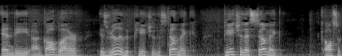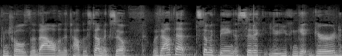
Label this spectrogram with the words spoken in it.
and the uh, gallbladder is really the pH of the stomach. The pH of the stomach also controls the valve at the top of the stomach. So without that stomach being acidic, you, you can get GERD,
